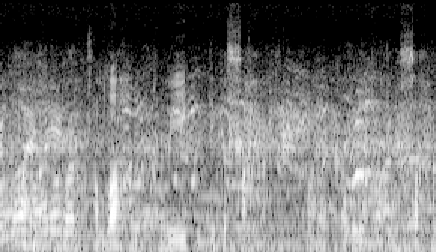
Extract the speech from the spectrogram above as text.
الله اكبر الله يقويك يديك الصحة الله يقويك يديك الصحة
